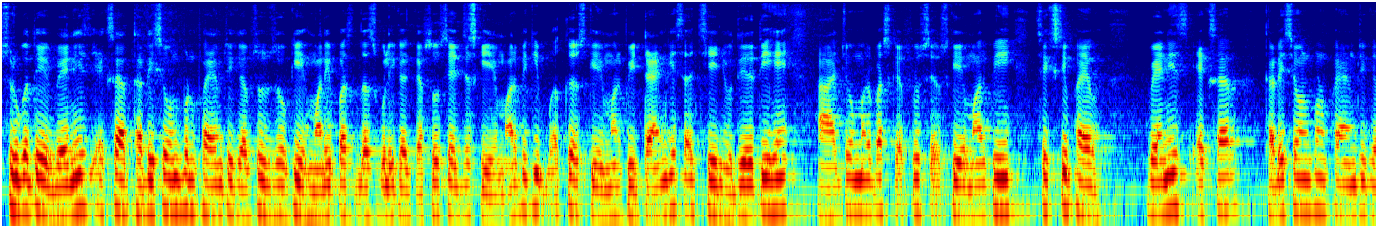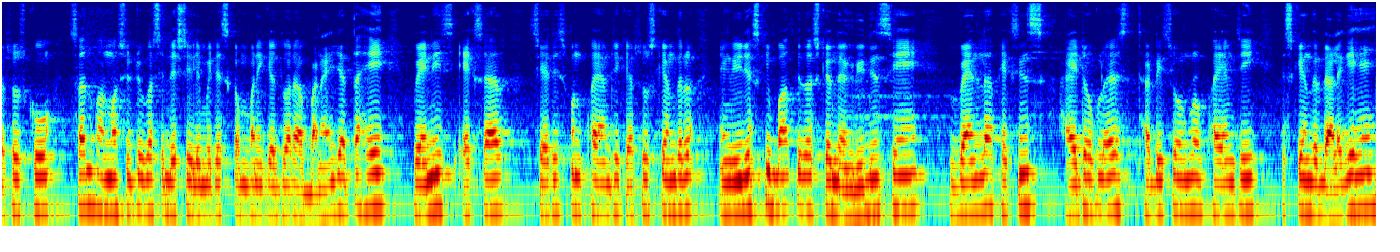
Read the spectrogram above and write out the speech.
शुरू करते हैं वेनिज एक साथ thirty seven point five M G capsule जो कि हमारे पास दस गोली का कैप्सूल है, जिसकी एम आर पी की बात करें, उसकी एम आर पी टाइम के साथ चेंज होती रहती है। आज जो हमारे पास कैप्सूल है, उसकी M R P sixty five Veniz X R thirty seven point five M G capsules को Sun pharmaceuticals industry limited company के द्वारा बनाया जाता है। वेनिस एक्सर छियालीस point five M G capsules के अंदर इंग्रीडियंट्स की बात करें तो इसके अंदर इंग्रीडियंट्स हैं। Venlafaxines hydrochlorides thirty seven point five M G इसके अंदर डाले गए हैं।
